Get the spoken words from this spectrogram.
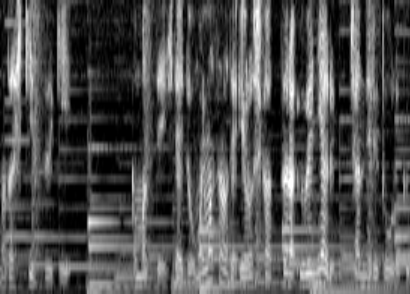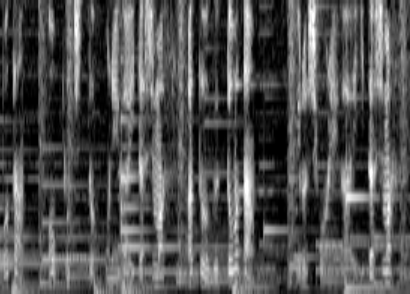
また引き続き頑張っていきたいと思いますので、よろしかったら上にあるチャンネル登録ボタンをポチッとお願いいたします。あと、グッドボタンよろしくお願いいたします。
